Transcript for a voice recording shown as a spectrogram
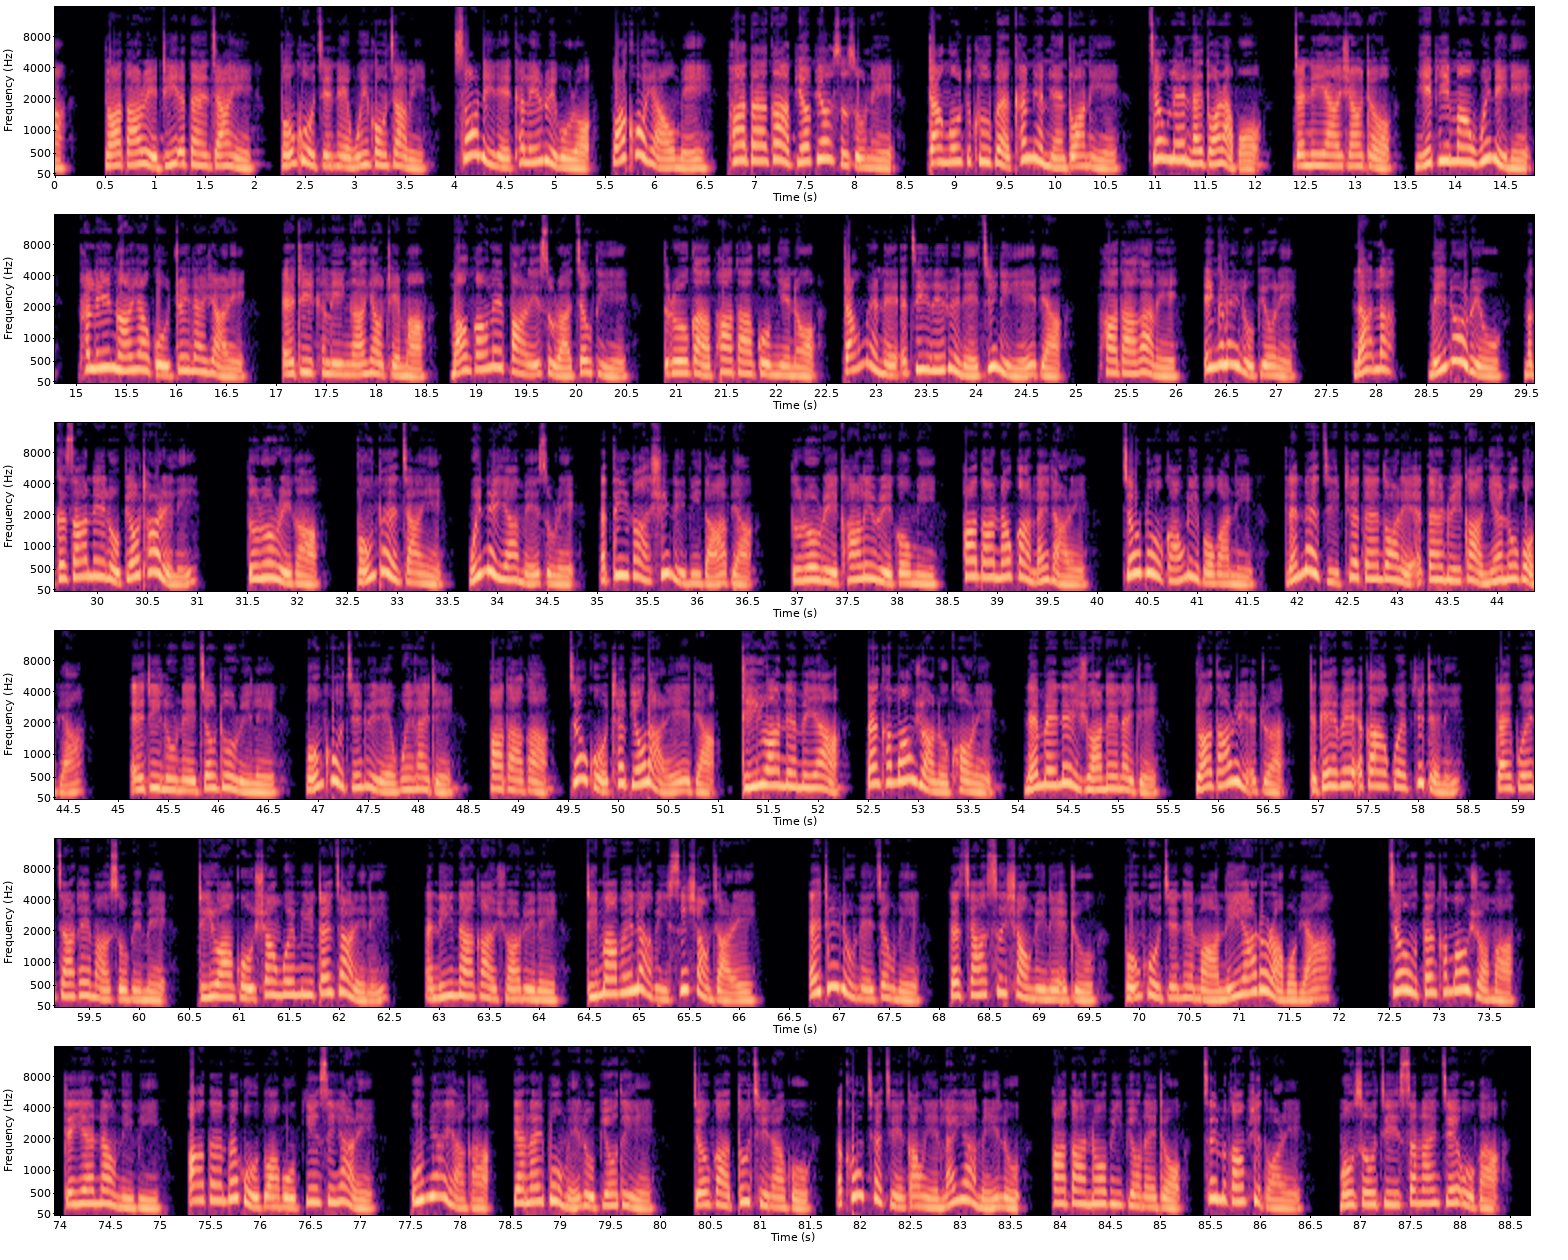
ရွာသားတွေဒီအတန်ကြားရင်ဘုံကိုချင်းနဲ့ဝင်းကုန်ကြပြီစောနေတဲ့ခလေးတွေကိုတော့သွားခေါ်ရအောင်မေဖာသာကပြောပြောဆူဆူနဲ့တောင်ကုန်းတစ်ခုဘက်ခက်မြက်မြန်သွားနေရင်ကျုံလဲလိုက်သွားတာပေါ့တနေရာရောက်တော့မြေပြေမှာဝင်းနေတဲ့ခလေး၅ယောက်ကိုတွေ့လိုက်ရတယ်အဲ့ဒီခလေး၅ယောက်ထဲမှာမောင်ကောင်းလဲပါတယ်ဆိုတာကြုတ်တည်ရဲ့ သူတို့ကဖာသာကိုမြင်တော့တောင်းမယ်နဲ့အကြည့်လေးတွေနဲ့ကြည့်နေရဲ့ဗျဖာသာကလည်းအင်္ဂလိပ်လိုပြောတယ်လာလာမင်းတို့တွေကိုမကစားနဲ့လို့ပြောထားတယ်လေသူတို့တွေကဘုံတန်ကြရင်ဝင်းနေရမယ်ဆိုတဲ့အတီးကရှိနေပြီးသားဗျသူတို့တွေခါးလေးတွေကုန်ပြီးဖာသာနောက်ကလိုက်လာတယ်ကျုပ်တို့ကောင်းတွေပေါ်ကနေလက်နက်ကြီးဖြတ်တန်းသွားတဲ့အတန်တွေကညံလို့ပေါ့ဗျာအဲ့ဒီလိုနဲ့ကျုပ်တို့တွေလည်းဘုံခုချင်းတွေနဲ့ဝင်လိုက်တယ် ဖာသာကကျုပ်ကိုထပ်ပြောလာတယ်ဗျဒီရွာနာမည်ကတန်ခမောက်ရွာလို့ခေါ်တယ်နာမည်နဲ့ရွာနဲ့လိုက်တယ်ရွာသားတွေအတွက်တကယ်ပဲအကာအကွယ်ဖြစ်တယ်လေတိုက်ပွဲကြားထဲမှာဆိုပေမဲ့ဒီရွာကိုရှောင်ကွင်းပြီးတိုက်ကြတယ်လေအနီးနားကရွာတွေလေဒီမှာပဲလာပြီးစစ်ရှောင်ကြတယ်အဲ့ဒီလိုနဲ့ကျုံနဲ့တခြားစစ်ရှောင်တွေနဲ့အတူဘုံခိုချင်းထဲမှာနေရတော့တာပေါ့ဗျာကျုပ်တန်ခမောက်ရွာမှာတရက်လောက်နေပြီးအာတန်ဘက်ကိုသွားဖို့ပြင်ဆင်ရတယ်ဦးမြရာက ပြန်လိုက်ဖို့မယ်လို့ပြောသေးတယ်ကျုပ်ကသူ့ခြေထောက်ကိုအခုချက်ချင်းကောင်းရင်လိုက်ရမယ်လို့အာသာနောပြီးပြောလိုက်တော့စိတ်မကောင်းဖြစ်သွားတယ်မုံဆိုးကြီးဆလိုင်းကျဲအိုက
